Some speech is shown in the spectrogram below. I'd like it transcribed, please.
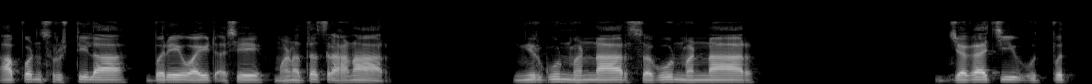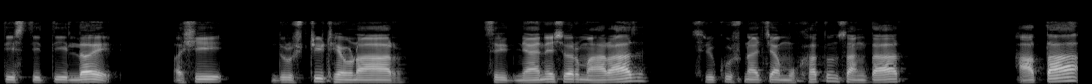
आपण सृष्टीला बरे वाईट असे म्हणतच राहणार. निर्गुण म्हणणार सगुण म्हणणार. जगाची उत्पत्ती स्थिती लय अशी दृष्टी ठेवणार. श्री ज्ञानेश्वर महाराज श्रीकृष्णाच्या मुखातून सांगतात आता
